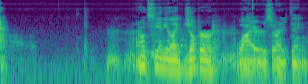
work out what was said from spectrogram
I don't see any like jumper wires or anything.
